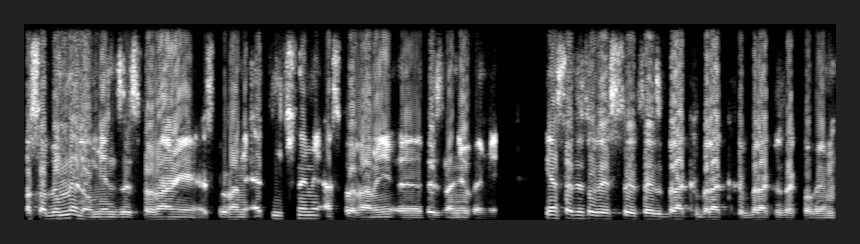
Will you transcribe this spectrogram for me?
osoby mylą między sprawami, sprawami etnicznymi, a sprawami e, wyznaniowymi. I niestety to jest, to jest brak, brak, brak, że tak powiem,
